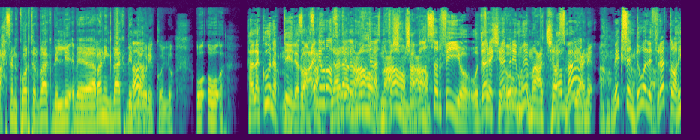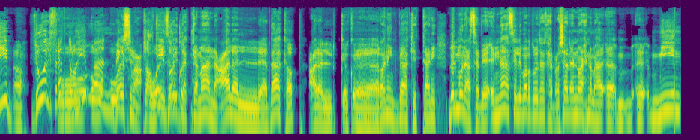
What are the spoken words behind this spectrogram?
أحسن كوارتر باك باللي رننج باك بالدوري آه. كله و... و... هلا كونا بتيلر. وعيني وراسي لا، لا، تيلر معاهم، ممتاز معاهم مش عم. بقصر فيه وديريك. هنري مهم مع بس تشاب مان، يعني ميكسن آه. دول ثريت رهيب آه. دول ثريت و- رهيب مان واسمع وإذا. بدك كمان على الباك اب على الرننج باك الثاني بالمناسبة الناس اللي برضه بدها تحب عشان إنه إحنا مه- آه، آه، مين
